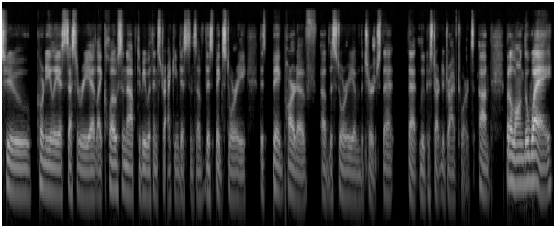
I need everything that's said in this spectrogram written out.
to Cornelius, Caesarea, like close enough to be within striking distance of this big story, this big part of of the story of the church that that Luke is starting to drive towards. Um, but along the way,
